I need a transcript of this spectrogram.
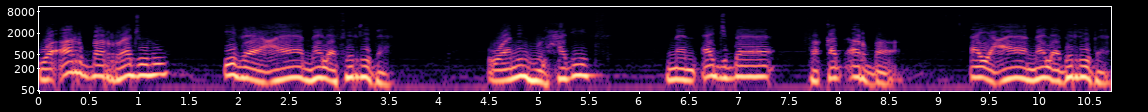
وأربى الرجل إذا عامل في الربا. ومنه الحديث من أجبى فقد أربى أي عامل بالربا.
